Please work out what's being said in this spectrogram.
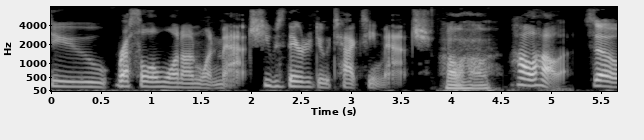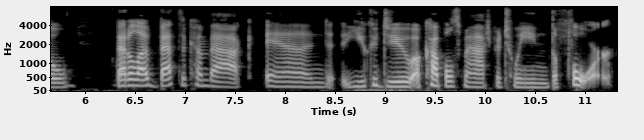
to wrestle a one on one match. She was there to do a tag team match. Holla holla. Holla holla. So that allowed Beth to come back and you could do a couples match between the four.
